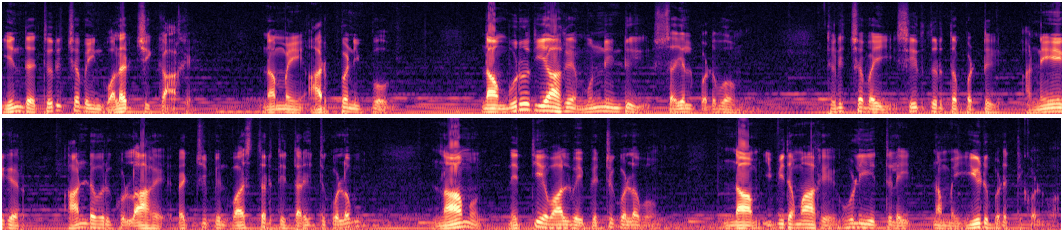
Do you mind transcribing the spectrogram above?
இந்த திருச்சபையின் வளர்ச்சிக்காக நம்மை அர்ப்பணிப்போம். நாம் உறுதியாக முன்னின்று செயல்படுவோம். திருச்சபை சீர்திருத்தப்பட்டு அநேகர் ஆண்டவருக்குள்ளாக ரட்சிப்பின் வஸ்திரத்தை தரித்து கொள்ளவும் நாமும் நித்திய வாழ்வை பெற்றுக்கொள்ளவும் நாம் இவ்விதமாக ஊழியத்திலே நம்மை ஈடுபடுத்திக் கொள்வோம்.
